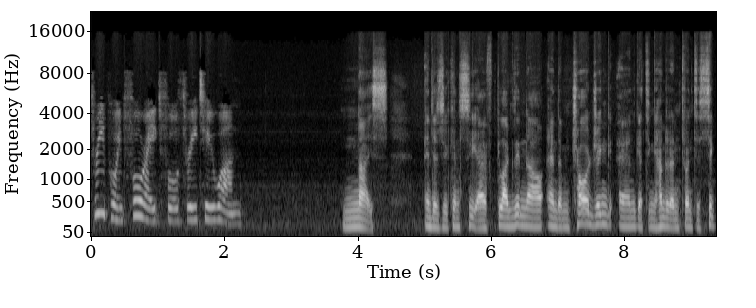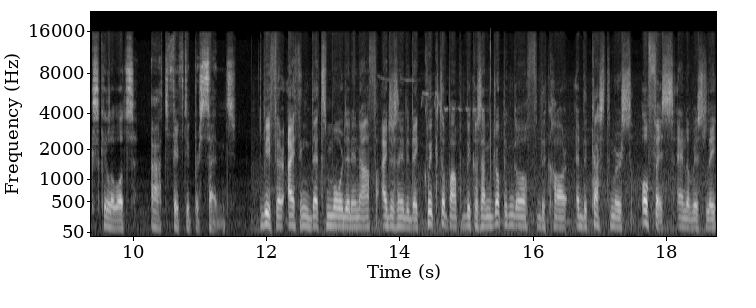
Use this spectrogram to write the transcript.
3.484321. Nice. And as you can see, I've plugged in now and I'm charging and getting 126 kilowatts at 50%. To be fair, I think that's more than enough. I just needed a quick top up because I'm dropping off the car at the customer's office and obviously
